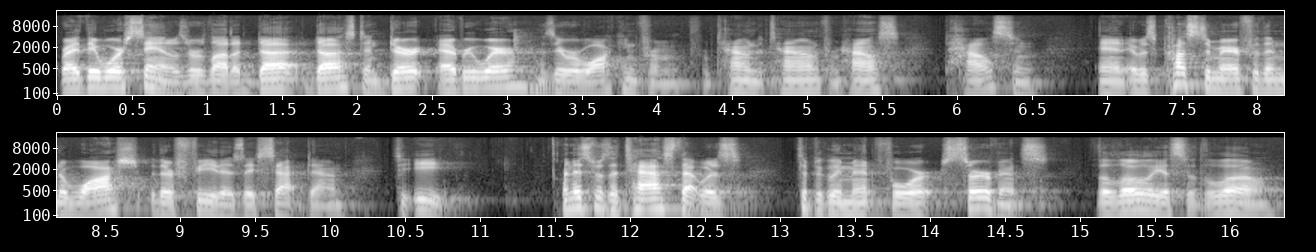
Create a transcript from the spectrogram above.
right, they wore sandals. There was a lot of du- dust and dirt everywhere as they were walking from, from town to town, from house to house. And, and it was customary for them to wash their feet as they sat down to eat. And this was a task that was typically meant for servants, the lowliest of the low.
